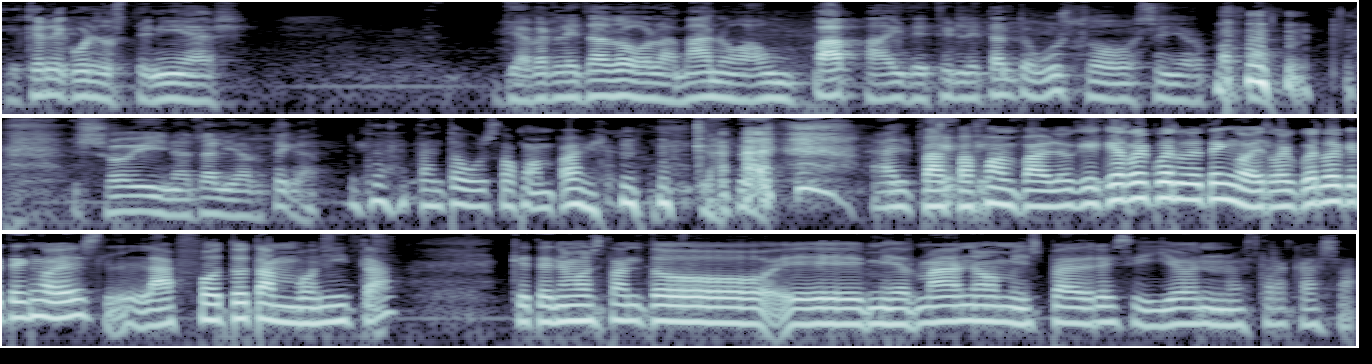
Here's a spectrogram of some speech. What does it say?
que qué recuerdos tenías de haberle dado la mano a un papa y decirle tanto gusto, señor papa. Soy Natalia Ortega. Tanto gusto, Juan Pablo. Al Papa Juan Pablo. ¿Qué, ¿Qué recuerdo tengo? El recuerdo que tengo es la foto tan bonita que tenemos tanto eh, mi hermano, mis padres y yo en nuestra casa.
